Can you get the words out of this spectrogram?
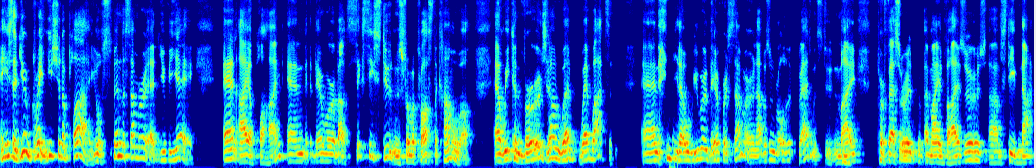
and he said, "You're great. You should apply. You'll spend the summer at UVA." And I applied, and there were about 60 students from across the Commonwealth, and we converged on Webb, Webb Watson. And you know, we were there for summer, and I was enrolled as a graduate student. My professor, my advisors, um, Steve Nock,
